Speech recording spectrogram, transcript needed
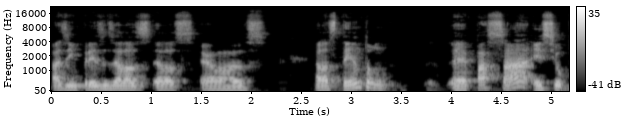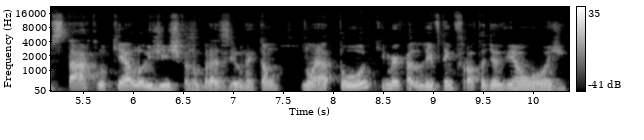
as empresas elas, elas, elas, elas tentam é, passar esse obstáculo que é a logística no Brasil, né? Então, não é à toa que Mercado Livre tem frota de avião hoje.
